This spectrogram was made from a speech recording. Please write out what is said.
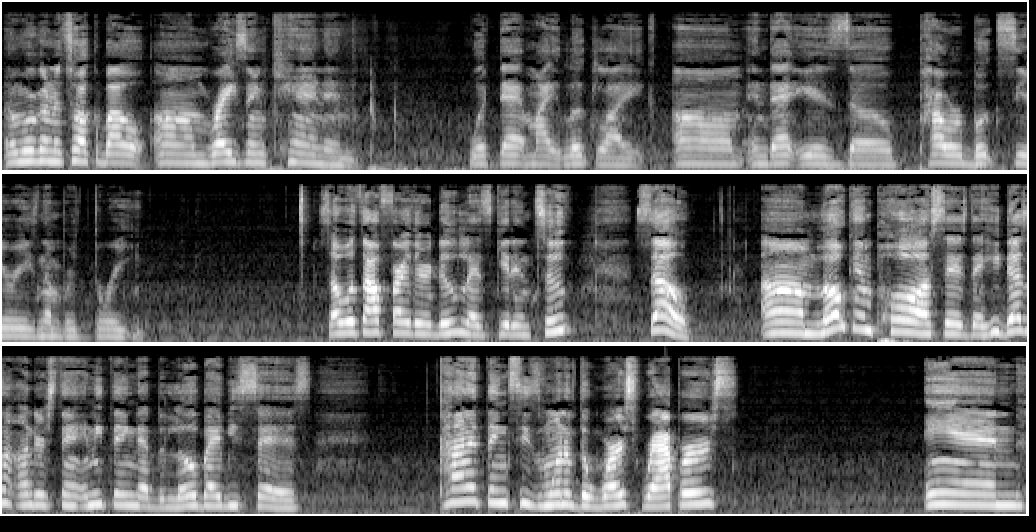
And we're gonna talk about um raising Kanan, what that might look like. Um, and that is the Power Book Series number three. So without further ado, let's get into. So, um, Logan Paul says that he doesn't understand anything that the little baby says. Kind of thinks he's one of the worst rappers. And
